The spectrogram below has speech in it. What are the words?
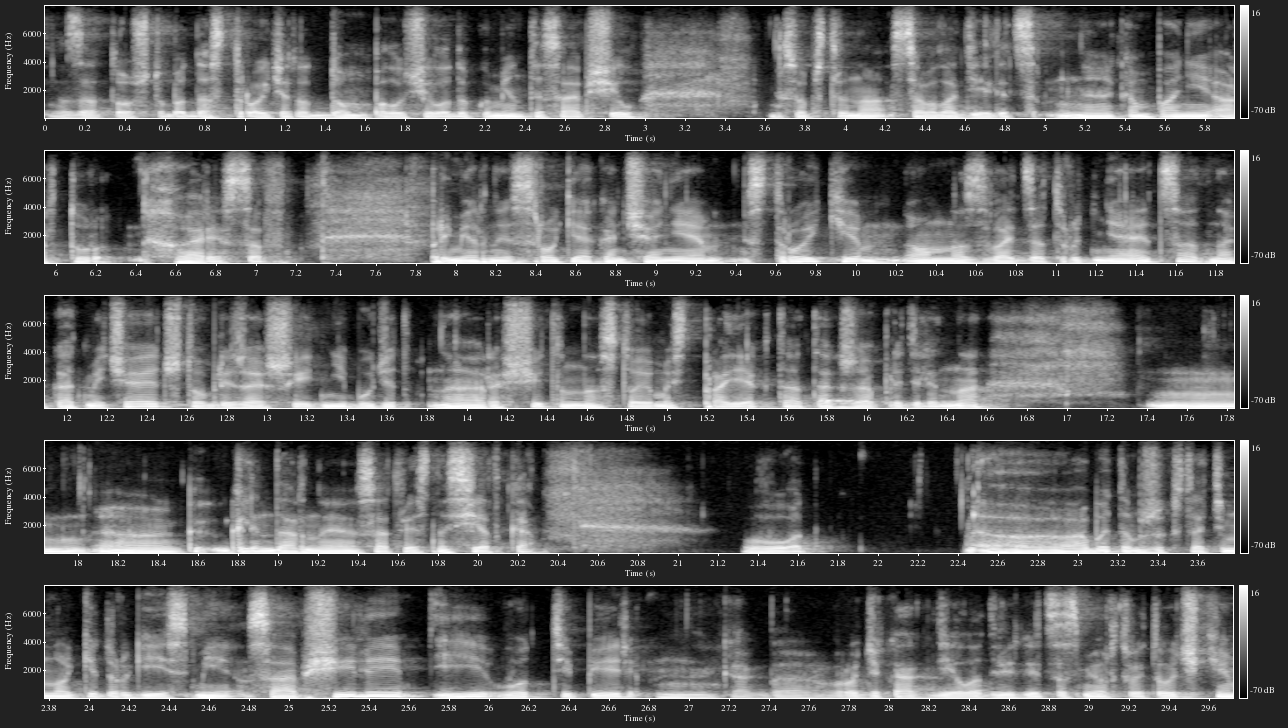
за то, чтобы достроить этот дом, получила документы, сообщил, собственно, совладелец э, компании Артур Харрисов. Примерные сроки окончания стройки он назвать затрудняется, однако отмечает, что в ближайшие дни будет э, рассчитана стоимость проекта, а также определена календарная, соответственно, сетка. Вот. Э, об этом же, кстати, многие другие СМИ сообщили. И вот теперь как бы вроде как дело двигается с мертвой точки.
